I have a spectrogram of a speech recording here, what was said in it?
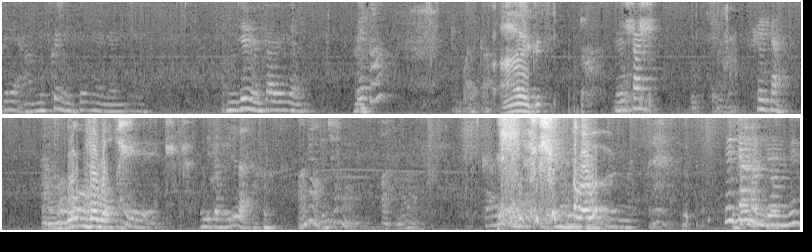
그래, 아무거나 있으면은, 인생은 따르잖아. 회사? 뭐할까 아그 회사, 회사. 뭐, 뭐, 근데 좀 일러서 아니야, 괜찮아. 아, 정말. 회사는 좋은데?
